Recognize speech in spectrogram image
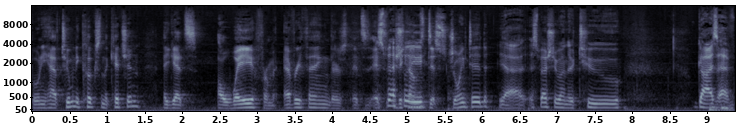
but when you have too many cooks in the kitchen it gets away from everything there's it's, it's Especially- it becomes disjointed Yeah, especially when they're two guys that have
